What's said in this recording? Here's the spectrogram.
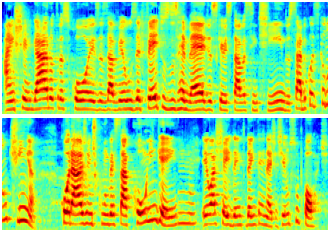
a enxergar outras coisas, a ver os efeitos dos remédios que eu estava sentindo, sabe? Coisas que eu não tinha coragem de conversar com ninguém, uhum. eu achei dentro da internet, achei um suporte.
